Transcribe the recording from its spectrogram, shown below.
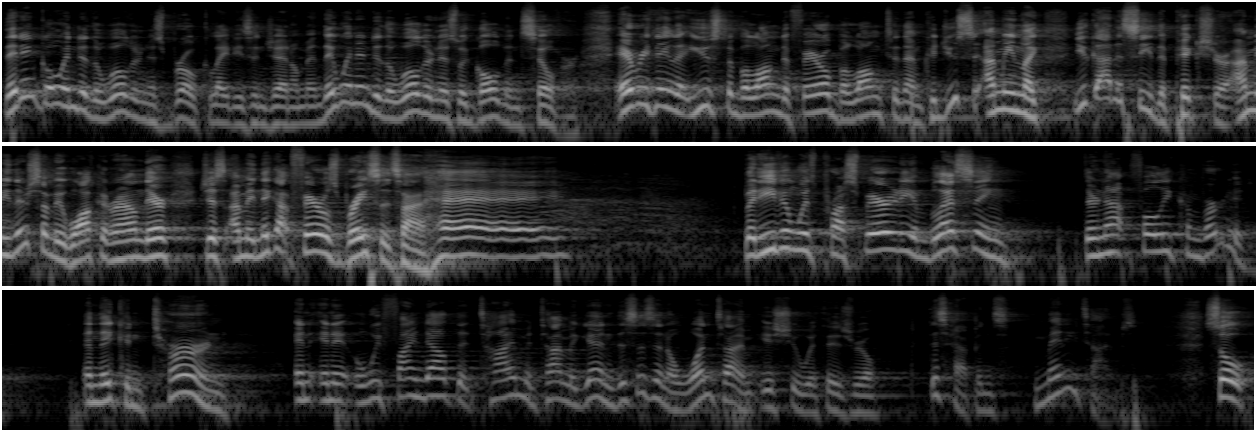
They didn't go into the wilderness broke, ladies and gentlemen. They went into the wilderness with gold and silver. Everything that used to belong to Pharaoh belonged to them. Could you see? I mean, like, you got to see the picture. I mean, there's somebody walking around there, just, I mean, they got Pharaoh's bracelets on. Hey. But even with prosperity and blessing, they're not fully converted. And they can turn. And, and it, we find out that time and time again, this isn't a one time issue with Israel. This happens many times. So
